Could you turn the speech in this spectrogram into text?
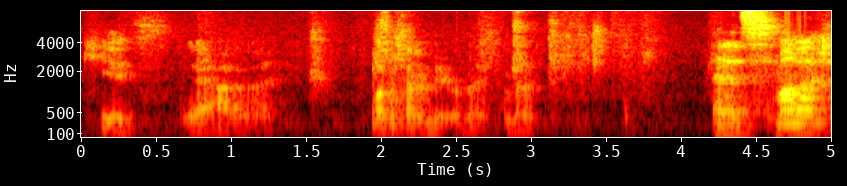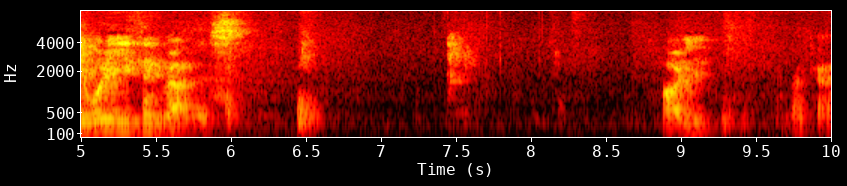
kids, yeah, I don't know. Obviously, I'm a bit remote from it. And it's Mum, actually, what do you think about this? Oh, you. Okay.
